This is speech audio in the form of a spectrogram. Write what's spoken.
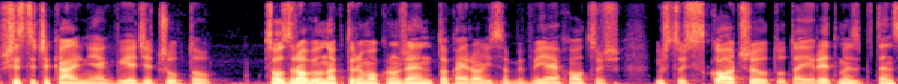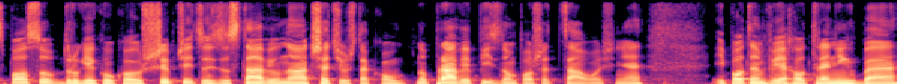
wszyscy czekali, nie? Jak wyjedzie czub, to co zrobił na którym okrążeniu? No to Kairoli sobie wyjechał, coś, już coś skoczył, tutaj rytmy w ten sposób, drugie kółko już szybciej, coś zostawił, no a trzecie już taką, no prawie pizdą poszedł całość, nie? I potem wyjechał trening B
